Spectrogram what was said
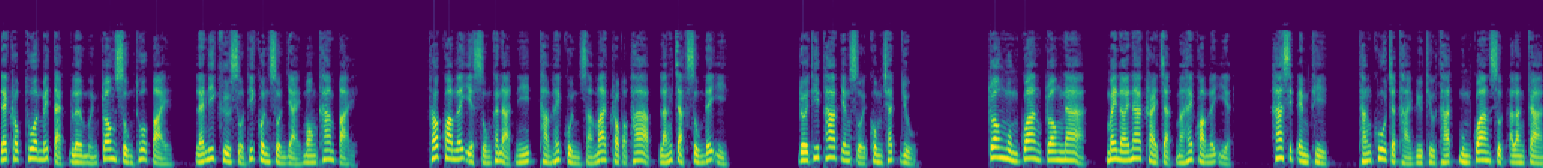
ได้ครบถ้วนไม่แตกเบลอเหมือนกล้องซูมทั่วไป และนี่คือส่วนที่คนส่วนใหญ่มองข้ามไป เพราะความละเอียดสูงขนาดนี้ทำให้คุณสามารถครอบภาพหลังจากซูมได้อีก โดยที่ภาพยังสวยคมชัดอยู่ กล้องมุมกว้างกล้องหน้า ไม่น้อยหน้าใครจัดมาให้ความละเอียด 50 MP ทั้งคู่จะถ่ายวิวทิวทัศน์มุมกว้างสุดอลังการ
